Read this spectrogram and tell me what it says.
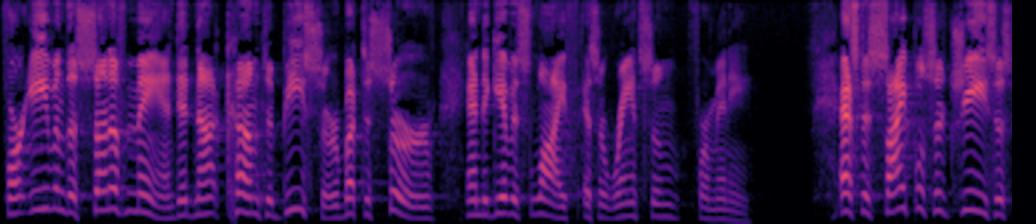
For even the Son of Man did not come to be served, but to serve and to give his life as a ransom for many. As disciples of Jesus,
